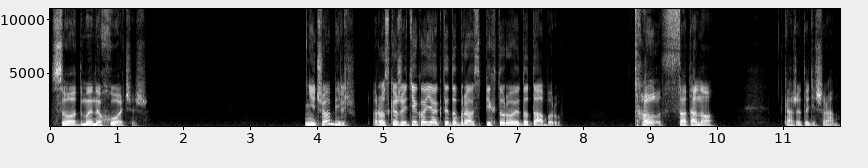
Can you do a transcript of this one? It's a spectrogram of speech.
со од мене хочеш? Нічого більш. Розкажи тільки, як ти добрався піхторою до табору. То, сатано, каже тоді Шрам,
